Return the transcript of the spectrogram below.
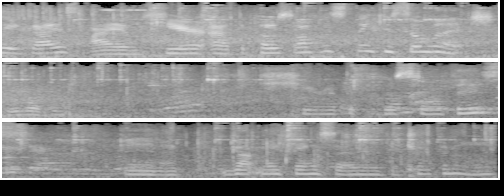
Hey guys, I am here at the post office. Thank you so much. Here at the post office, and I got my things that I'm gonna be dropping off.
